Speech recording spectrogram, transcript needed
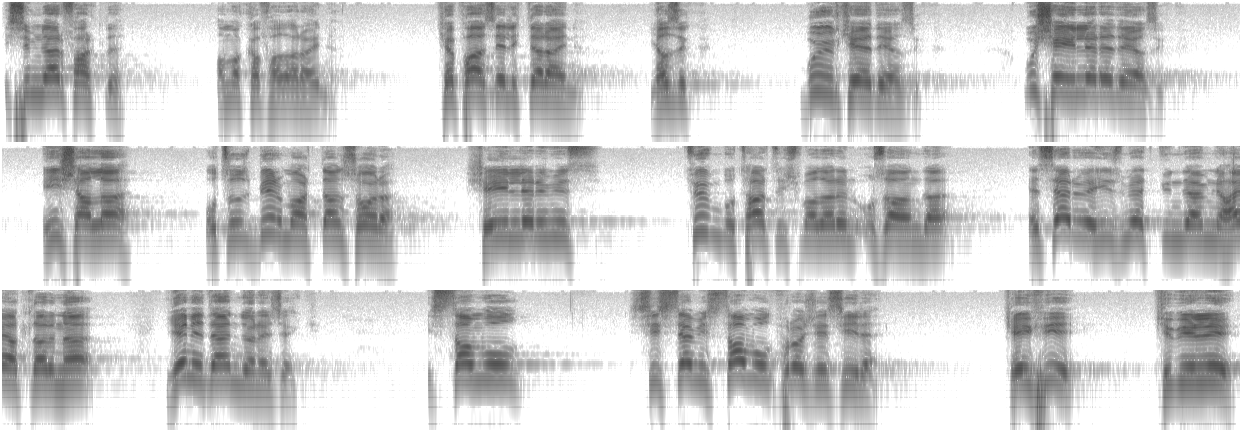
İsimler farklı ama kafalar aynı. Kepazelikler aynı. Yazık. Bu ülkeye de yazık. Bu şehirlere de yazık. İnşallah 31 Mart'tan sonra şehirlerimiz tüm bu tartışmaların uzağında eser ve hizmet gündemli hayatlarına yeniden dönecek. İstanbul Sistem İstanbul projesiyle keyfi, kibirli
